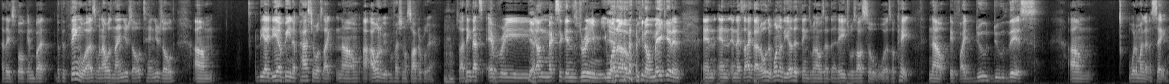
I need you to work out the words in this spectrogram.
that they've spoken. But but the thing was, when I was nine years old, ten years old, um, the idea of being a pastor was like, no, I, I want to be a professional soccer player. Mm-hmm. So I think that's every yeah. young Mexican's dream. You yeah. want to, you know, make it. And, and, and, and as I got older, one of the other things when I was at that age was also was, okay, now if I do do this, um, what am I going to say?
